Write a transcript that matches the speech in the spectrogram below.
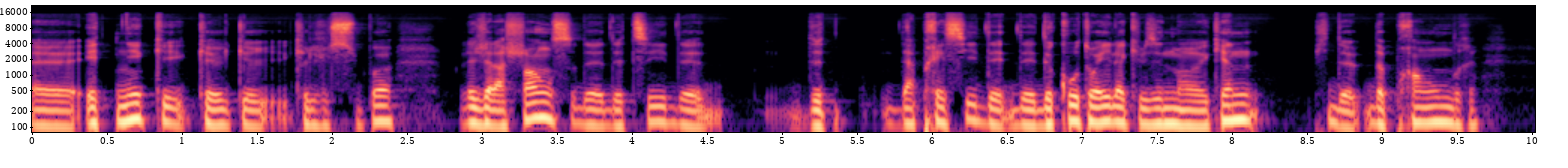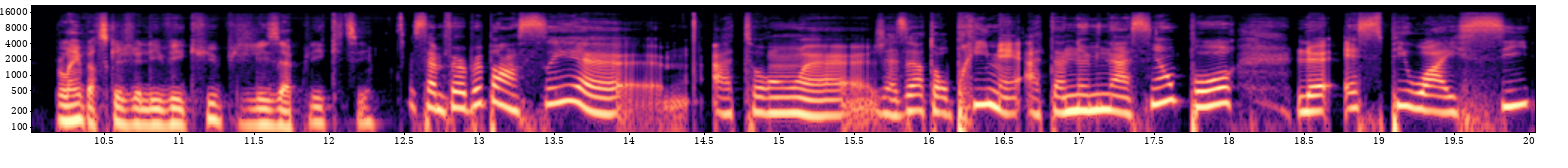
euh, ethnique que, que, je suis pas. Là, j'ai la chance de, tu sais, d'apprécier, de, côtoyer la cuisine marocaine, puis de prendre plein parce que je l'ai vécu, puis je les applique, tu sais. Ça me fait un peu penser euh, à ton, euh, j'allais dire à ton prix, mais à ta nomination pour le SPYC.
